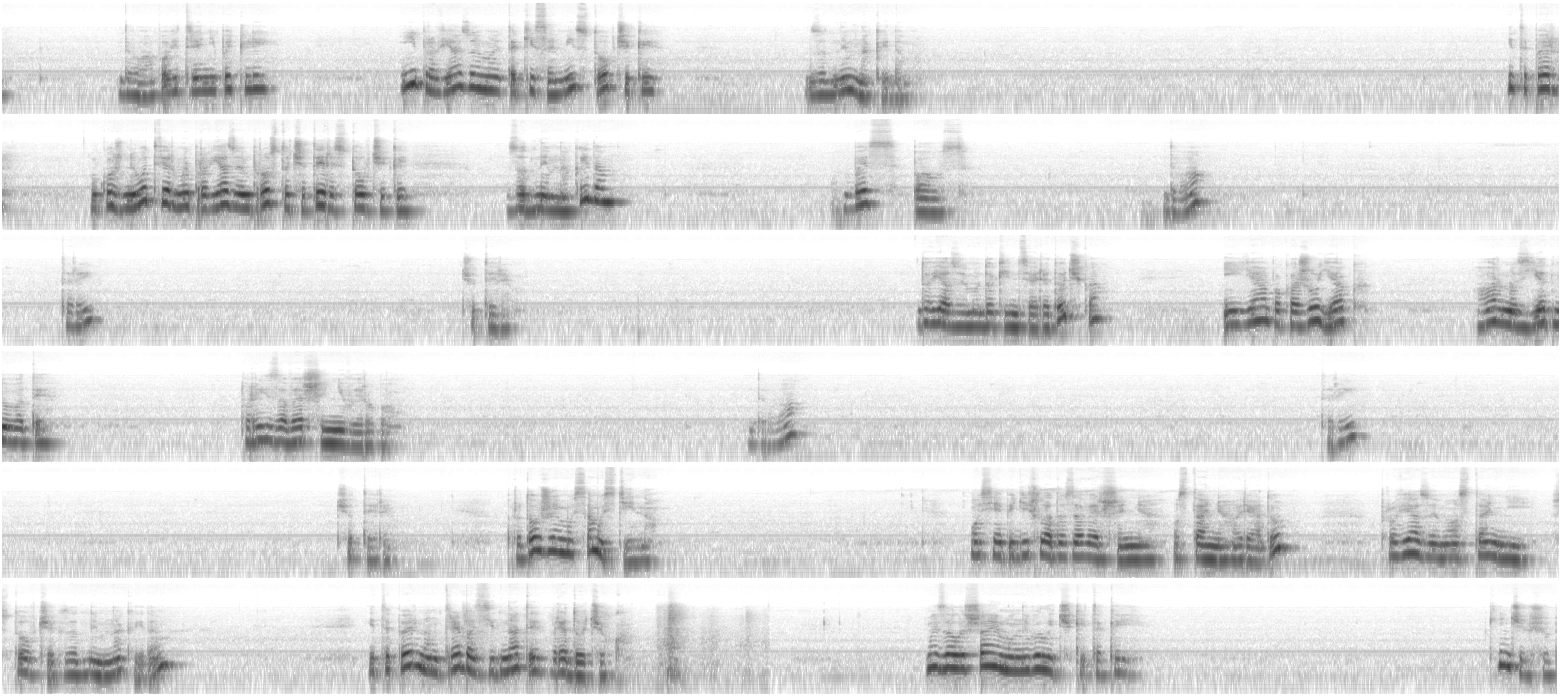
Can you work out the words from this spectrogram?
два повітряні петлі. І пров'язуємо такі самі стовпчики з одним накидом. І тепер у кожний отвір ми пров'язуємо просто 4 стовпчики з одним накидом без пауз. Два. Три. Чотири. Дов'язуємо до кінця рядочка, і я покажу, як гарно з'єднувати при завершенні виробу. Два. Три. Чотири. Продовжуємо самостійно. Ось я підійшла до завершення останнього ряду. Пров'язуємо останній стовпчик з одним накидом. І тепер нам треба з'єднати в рядочок. Ми залишаємо невеличкий такий кінчик, щоб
